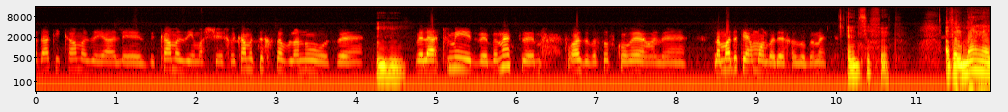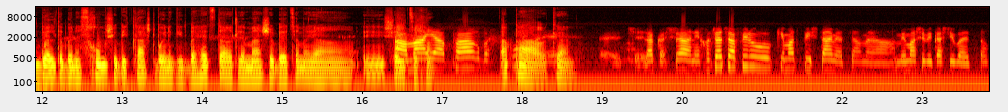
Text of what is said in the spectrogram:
ידעתי כמה זה יעלה, וכמה זה יימשך, וכמה צריך סבלנות, ו- מהמם. ולהתמיד, ובאמת, אה, וואי, זה בסוף קורה, אבל אה, למדתי המון בדרך הזו, באמת. אין ספק. אבל מה היה הדלתא בין הסכום שביקשת, בואי נגיד, בהדסטארט, למה שבעצם היה אה, אה, שהיית מה צריכה? היה הפער בסכום? הפער, אה, כן. אה, שאלה קשה. אני חושבת שאפילו כמעט פי שתיים יצא מה, ממה שביקשתי בהדסטארט.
